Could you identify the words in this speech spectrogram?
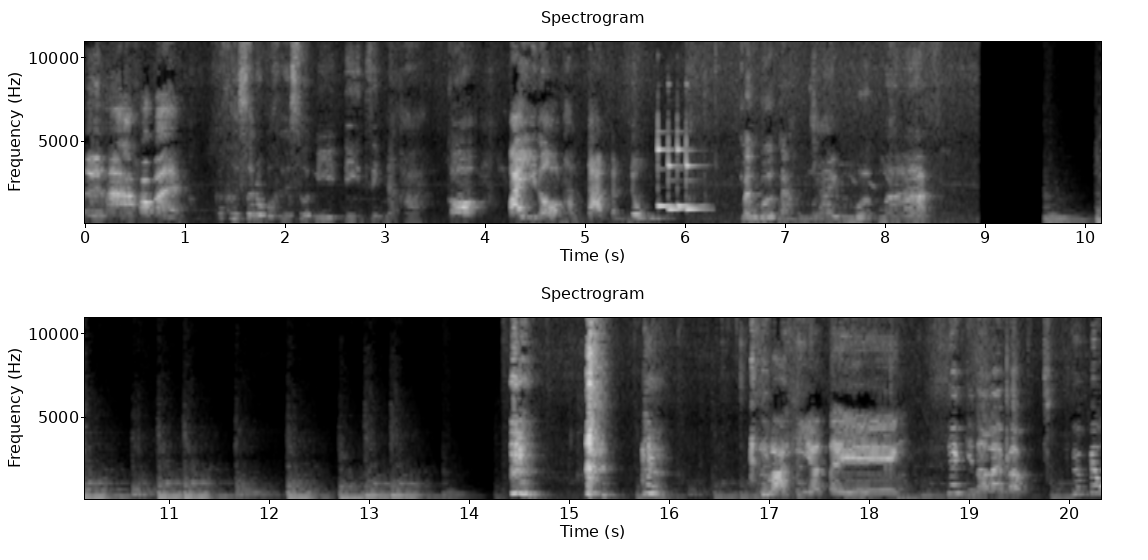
เอออะอะเข้าไป ก็คือสรุปก็คือสูตรนี้ดีจริงนะคะ ก็ไปลองทำตามกันดู มันเวิร์กนะมันเวิร์ก ใช่มันเวิร์กมาก ลาเฮียเตง อยากกินอะไรแบบเปรี้ยว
